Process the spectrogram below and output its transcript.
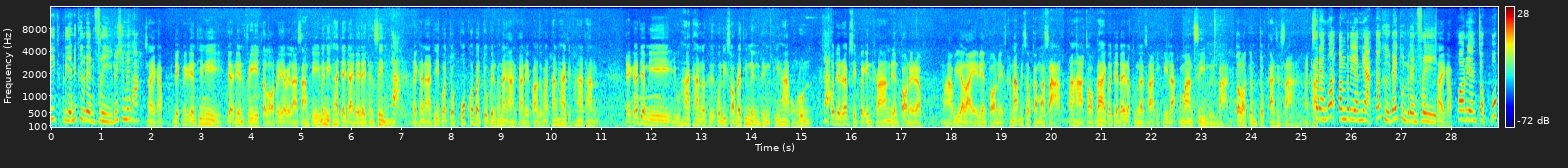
นี่เรียนนี่คือเรียนฟรีด้วยใช่ไหมคะ ใช่ครับ เด็กนักเรียนที่นี่จะเรียนฟรีตลอดระยะเวลา 3 ปี ไม่มีค่าใช้จ่ายใดๆทั้งสิ้น ค่ะ ในขณะที่พอจบปุ๊บก็บรรจุเป็นพนักงานการไฟฟ้าส่วนมากทั้ง 55 ท่าน แต่ก็จะมีอยู่ 5 ท่านก็คือคนที่สอบได้ที่ 1 ถึงที่ 5 ของรุ่น ค่ะ ก็จะได้รับสิทธิ์ไปเอนทรานเรียนต่อในระดับ มหาวิทยาลัยเรียนต่อในคณะวิศวกรรมศาสตร์ ถ้าหากสอบได้ก็จะได้รับทุนการศึกษาอีกปีละประมาณ 40,000 บาท ตลอดจนจบการศึกษานะครับแสดงว่าตอนเรียนเนี่ยก็คือได้ทุนเรียนฟรี ใช่ครับ พอเรียนจบปุ๊บ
